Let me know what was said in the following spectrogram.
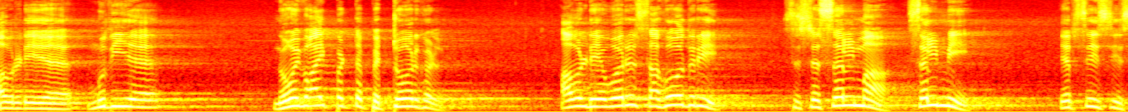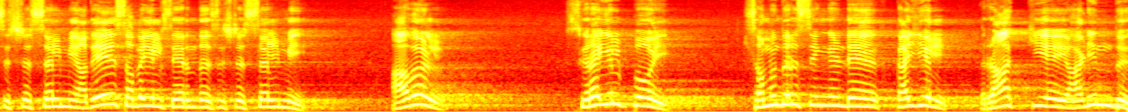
அவருடைய முதிய நோய்வாய்ப்பட்ட பெற்றோர்கள் அவருடைய ஒரு சகோதரி sister Selma Selmi FCC sister Selmi அதே சபையில் சேர்ந்த சிஸ்டர் செல்மி அவள் சிறையில் போய் சமுந்தரசிங்கனுடைய கையில் ராக்கியை அணிந்து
